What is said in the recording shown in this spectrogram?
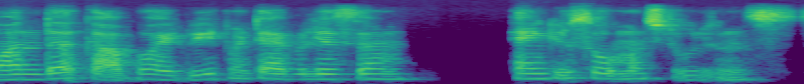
on the carbohydrate metabolism. Thank you so much, students.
